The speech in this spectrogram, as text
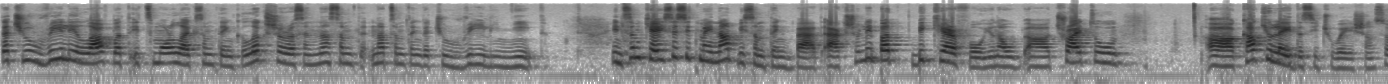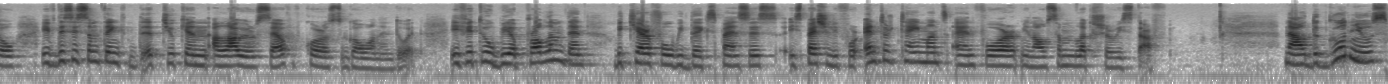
that you really love but it's more like something luxurious and not something not something that you really need in some cases, it may not be something bad actually, but be careful, you know, uh, try to uh, calculate the situation. So if this is something that you can allow yourself, of course, go on and do it. If it will be a problem, then be careful with the expenses, especially for entertainment and for you know some luxury stuff. Now the good news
